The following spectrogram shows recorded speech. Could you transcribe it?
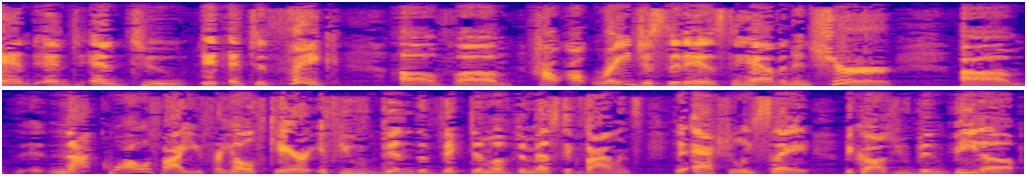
And, and, and, to, it, and to think of um, how outrageous it is to have an insurer um, not qualify you for health care if you've been the victim of domestic violence to actually say because you've been beat up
